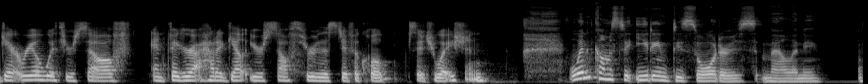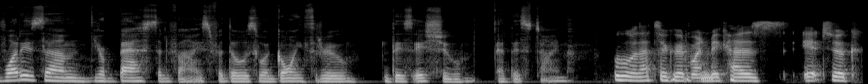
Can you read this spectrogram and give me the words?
get real with yourself and figure out how to get yourself through this difficult situation. When it comes to eating disorders, Melanie, what is um, your best advice for those who are going through this issue at this time? Oh, that's a good one because it took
